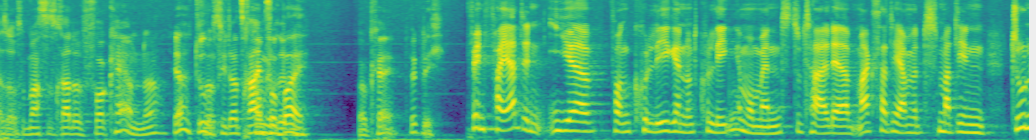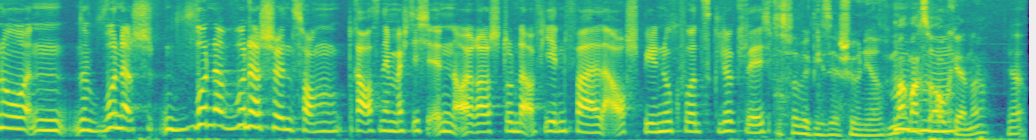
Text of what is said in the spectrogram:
Also, Du machst das gerade vor Cam, ne? ja, du, Du hast da reingeritten. vorbei. Okay. Wirklich. Wen feiert denn ihr von Kolleginnen und Kollegen im Moment total? Der Max hatte ja mit Madeleine Juno einen, wundersch einen wunder, wunderschönen Song draußen. Den möchte ich in eurer Stunde auf jeden Fall auch spielen. Nur kurz glücklich. Das war wirklich sehr schön, ja. Ma- Machst du auch gerne, ne? Ja.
